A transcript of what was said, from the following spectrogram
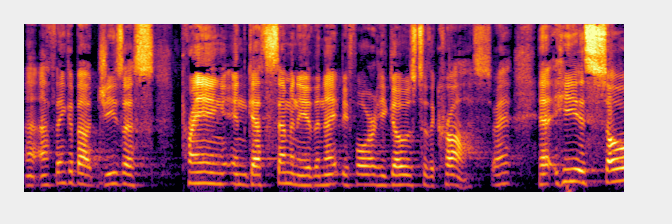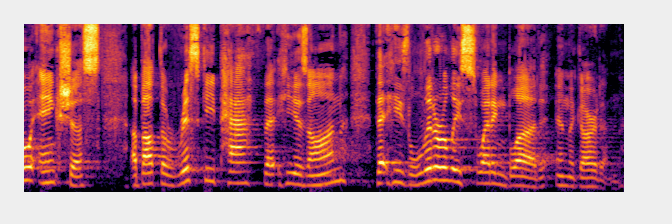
Uh, I think about Jesus praying in Gethsemane the night before he goes to the cross, right? Uh, he is so anxious about the risky path that he is on that he's literally sweating blood in the garden.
